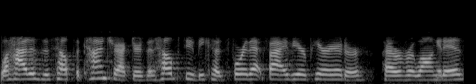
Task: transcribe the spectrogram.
Well, how does this help the contractors? It helps you because for that five-year period or however long it is,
